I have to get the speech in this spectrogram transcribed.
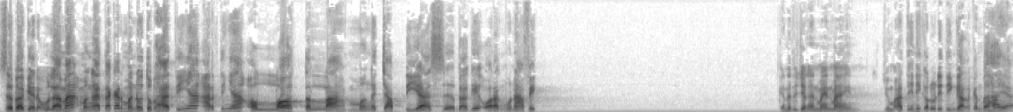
Sebagian ulama mengatakan menutup hatinya artinya Allah telah mengecap dia sebagai orang munafik. Karena itu jangan main-main. Jumat ini kalau ditinggalkan bahaya.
